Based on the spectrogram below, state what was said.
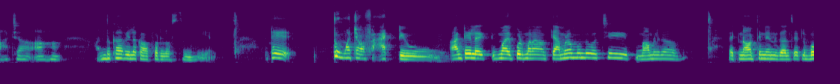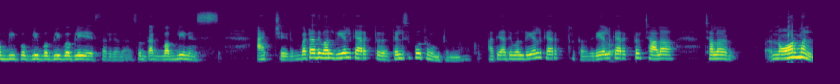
ఆచా ఆహా అందుక వీళ్ళకి ఆఫర్లు వస్తున్నాయి అని. అంటే టూ మచ్ ఆఫ్ యాక్టివ్ అంటే లైక్ మా ఇప్పుడు మన కెమెరా ముందు వచ్చి మామూలుగా లైక్ నార్త్ ఇండియన్ గర్ల్స్ ఎట్లా బబ్లీ బబ్లీ బబ్లీ బబ్లీ చేస్తారు కదా. సో దట్ బబ్లీనెస్ యాక్ట్ చేయడం. బట్ అది వాళ్ళ రియల్ క్యారెక్టర్ తెలిసిపోతూ ఉంటుంది మనకు. అది అది వాళ్ళ రియల్ క్యారెక్టర్ కాదు. రియల్ క్యారెక్టర్ చాలా చాలా నార్మల్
